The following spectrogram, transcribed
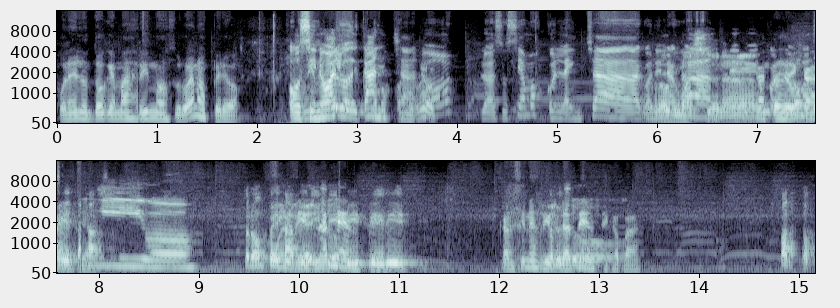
ponerle un toque más ritmos urbanos, pero O si no, algo de cancha, el ¿no? Lo asociamos con la hinchada, con Rock el aguante, nacional. Con cancha. competitivo. Trompeta, Bueno, canciones rioplatenses capaz. Pato.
